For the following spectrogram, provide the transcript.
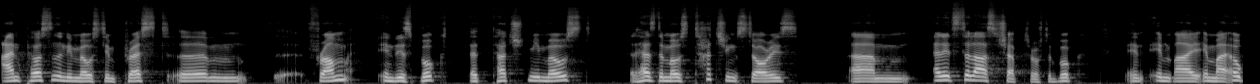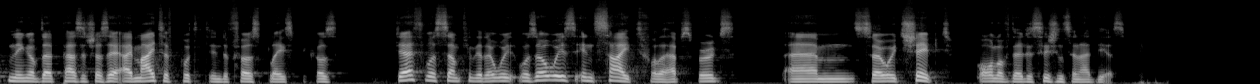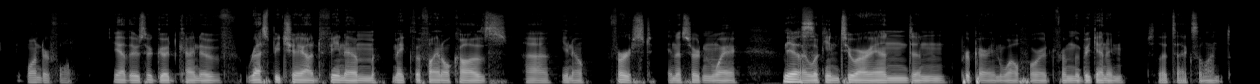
I'm personally most impressed um, from in this book that touched me most, that has the most touching stories, um, and it's the last chapter of the book. In, in my in my opening of that passage, I say I might have put it in the first place because death was something that was always in sight for the Habsburgs. Um, so it shaped all of their decisions and ideas. Wonderful. Yeah, there's a good kind of respice ad finem, make the final cause, uh, you know, first in a certain way. Yes. By looking to our end and preparing well for it from the beginning. So that's excellent.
